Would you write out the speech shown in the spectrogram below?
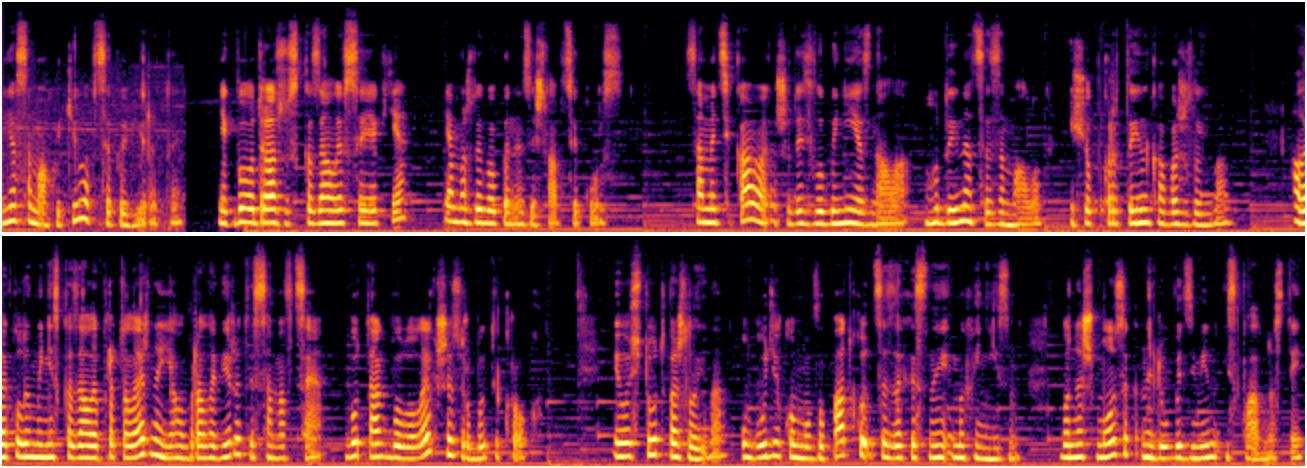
я сама хотіла в це повірити. Якби одразу сказали все як є, я, можливо, би не зайшла в цей курс. Саме цікаве, що десь в глибині я знала, година це замало, і щоб картинка важлива. Але коли мені сказали протилежне, я обрала вірити саме в це, бо так було легше зробити крок. І ось тут важливе: у будь-якому випадку це захисний механізм, бо наш мозок не любить змін і складностей.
